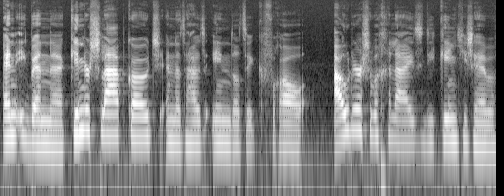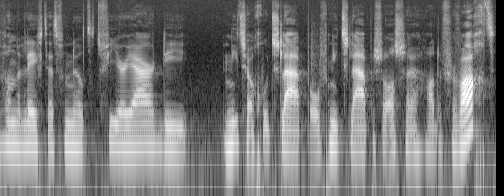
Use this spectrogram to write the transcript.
En ik ben kinderslaapcoach en dat houdt in dat ik vooral ouders begeleid die kindjes hebben van de leeftijd van 0 tot 4 jaar... die niet zo goed slapen of niet slapen zoals ze hadden verwacht...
